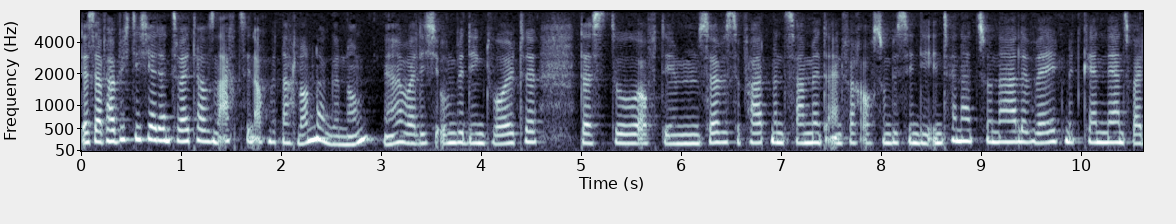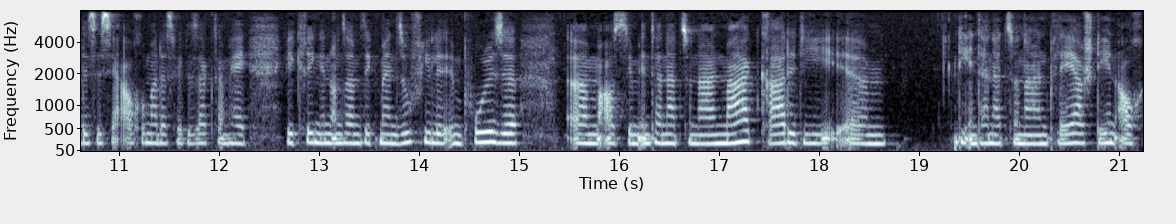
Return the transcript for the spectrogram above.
deshalb habe ich dich ja dann 2018 auch mit nach London genommen, ja, weil ich unbedingt wollte, dass du auf dem Service Department Summit einfach auch so ein bisschen die internationale Welt mit kennenlernst, weil das ist ja auch immer, dass wir gesagt haben, hey, wir kriegen in unserem Segment so viele Impulse ähm, aus dem internationalen Markt, gerade die ähm, die internationalen Player stehen auch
